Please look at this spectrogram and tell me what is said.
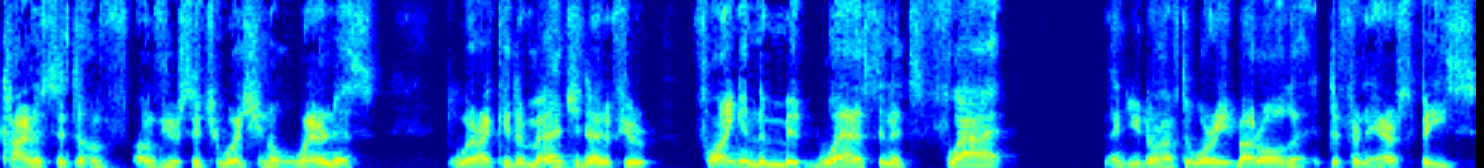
cognizant of, of your situational awareness where I could imagine that if you're flying in the Midwest and it's flat and you don't have to worry about all the different airspace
